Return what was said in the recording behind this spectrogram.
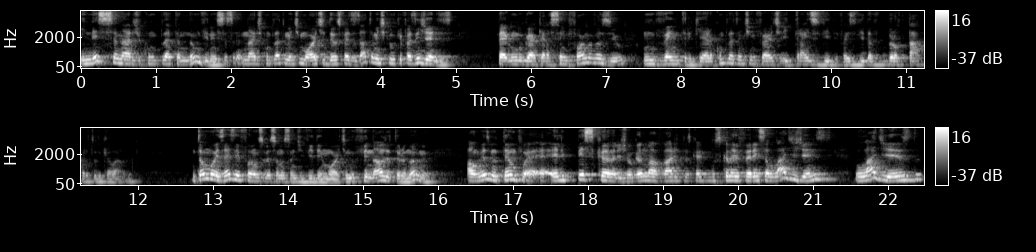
E nesse cenário de completa não vida, nesse cenário de completamente morte, Deus faz exatamente aquilo que faz em Gênesis pega um lugar que era sem forma vazio, um ventre que era completamente infértil e traz vida, faz vida brotar para tudo que é lado. Então Moisés ele falando sobre essa noção de vida e morte no final do Deuteronômio, ao mesmo tempo é, é ele pescando, ele jogando uma vara de pescar, buscando a referência lá de Gênesis, lá de Êxodo,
